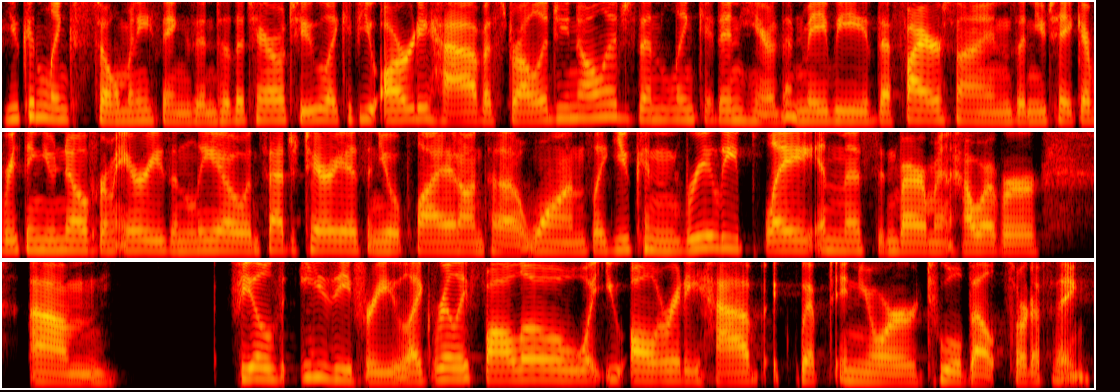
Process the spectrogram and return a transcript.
you can link so many things into the tarot too. Like if you already have astrology knowledge, then link it in here. Then maybe the fire signs and you take everything you know from Aries and Leo and Sagittarius and you apply it onto wands. Like you can really play in this environment however um feels easy for you. Like really follow what you already have equipped in your tool belt sort of thing.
